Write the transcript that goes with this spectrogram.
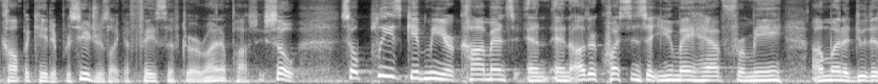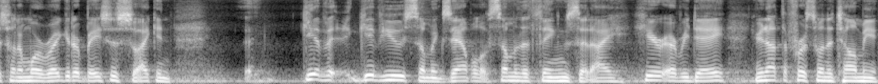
complicated procedures like a facelift or a rhinoplasty. So, so please give me your comments and, and other questions that you may have for me. I'm going to do this on a more regular basis so I can give give you some example of some of the things that I hear every day. You're not the first one to tell me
